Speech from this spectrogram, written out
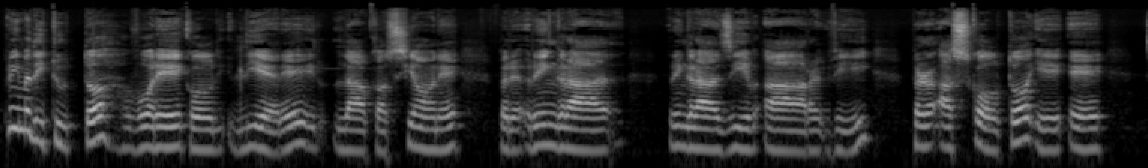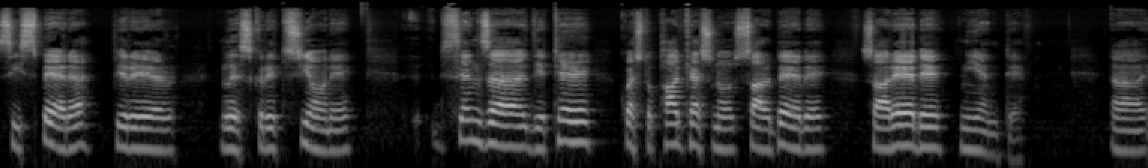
Prima di tutto vorrei cogliere l'occasione per ringra- ringraziarvi per ascolto e, e si spera per l'iscrizione. Senza di te questo podcast non sarebbe, sarebbe niente. Uh,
